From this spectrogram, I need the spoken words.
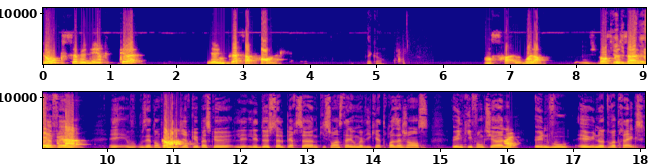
donc ça veut dire que il y a une place à prendre. D'accord. Voilà. Je pense que ça, quelqu'un et vous êtes en train de dire que parce que les, deux seules personnes qui sont installées, vous m'avez dit qu'il y a trois agences, une qui fonctionne, une vous et une autre votre ex.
